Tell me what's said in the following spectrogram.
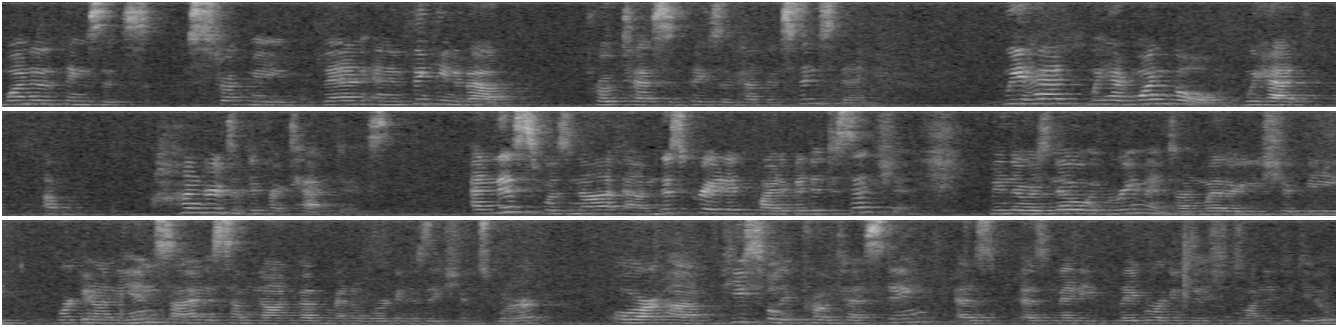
one of the things that struck me then, and in thinking about protests and things that have happened since then, we had, we had one goal. We had uh, hundreds of different tactics. And this was not, um, this created quite a bit of dissension. I mean, there was no agreement on whether you should be working on the inside, as some non-governmental organizations were, or um, peacefully protesting, as, as many labor organizations wanted to do,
